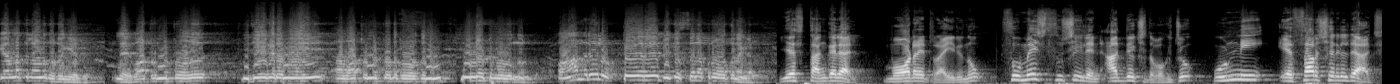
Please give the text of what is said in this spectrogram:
കേരളത്തിലാണ് തുടങ്ങിയത്. അല്ലെ? വാട്ടർ മെട്രോ അത് വിജയകരമായി ആ വാട്ടർ മെട്രോയുടെ പ്രവർത്തനം മുന്നോട്ട് പോകുന്നുണ്ട്. ആ നിലയിൽ ഒട്ടേറെ വികസന പ്രവർത്തനങ്ങൾ. എസ് തങ്കലാൽ മോഡറേറ്റർ ആയിരുന്നു. സുമേഷ് സുശീലൻ അധ്യക്ഷത വഹിച്ചു. Unni S R Sheril Raj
